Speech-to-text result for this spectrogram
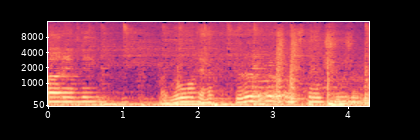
somebody leave. I know that girl's been choosing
